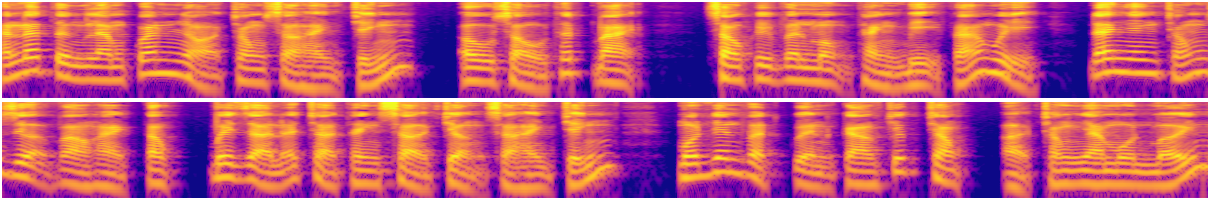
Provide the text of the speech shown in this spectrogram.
Hắn đã từng làm quan nhỏ trong sở hành chính, âu sầu thất bại. Sau khi Vân Mộng Thành bị phá hủy, đã nhanh chóng dựa vào hải tộc, bây giờ đã trở thành sở trưởng sở hành chính, một nhân vật quyền cao chức trọng ở trong nhà môn mới.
